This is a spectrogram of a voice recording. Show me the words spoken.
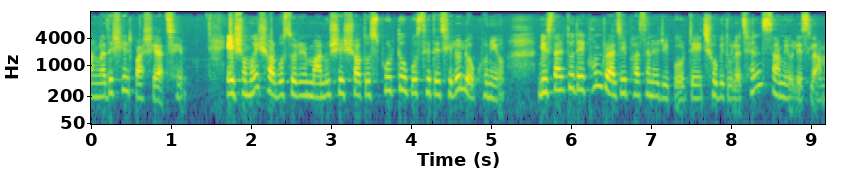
বাংলাদেশের পাশে আছে। এ সময় সর্বস্তরের মানুষের স্বতঃস্ফূর্ত উপস্থিতি ছিল লক্ষণীয়। বিস্তারিত দেখুন রাজীব হাসানের রিপোর্টে ছবি তুলেছেন সামিউল ইসলাম।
